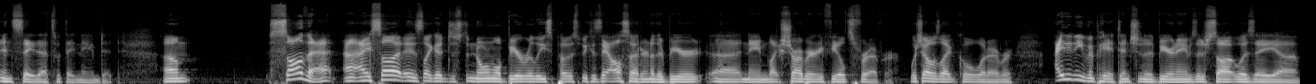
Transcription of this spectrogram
and say that's what they named it. Um, saw that. I saw it as like a just a normal beer release post because they also had another beer uh, named like Strawberry Fields Forever, which I was like, cool, whatever. I didn't even pay attention to the beer names. I just saw it was a uh,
